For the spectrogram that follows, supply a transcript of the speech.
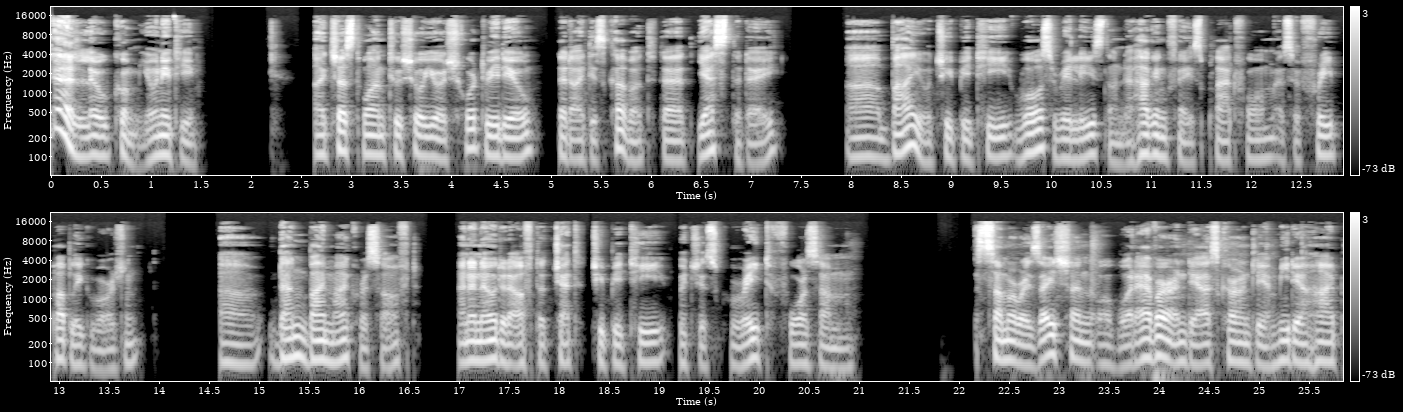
Hello community. I just want to show you a short video that I discovered that yesterday uh, BioGPT was released on the Hugging Face platform as a free public version uh, done by Microsoft. And I know that after ChatGPT, which is great for some summarization or whatever, and there's currently a media hype,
